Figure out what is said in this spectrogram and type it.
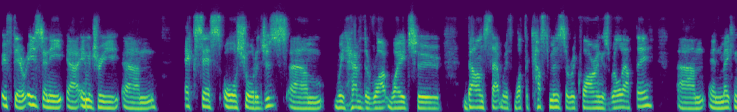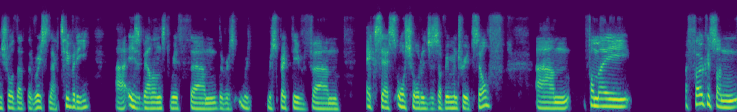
if there is any uh, inventory um, excess or shortages, um, we have the right way to balance that with what the customers are requiring as well out there, um, and making sure that the recent activity uh, is balanced with um, the res- respective um, excess or shortages of inventory itself. Um, from a, a, focus on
